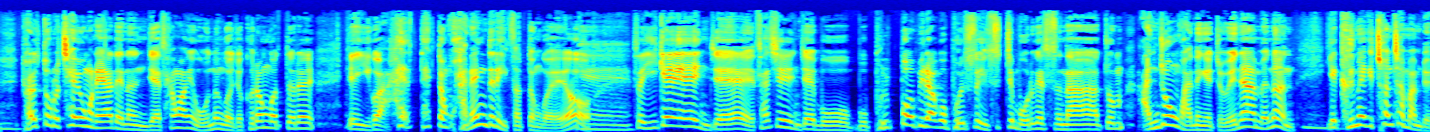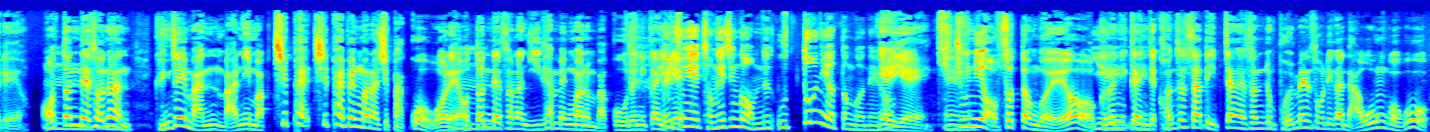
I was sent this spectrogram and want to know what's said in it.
음. 별도로 채용을 해야 되는 이제 상황이 오는 거죠. 그런 것들을 이제 이거 해- 했던 관행들이 있었던 거예요. 예. 그래서 이게 이제 사실 이제 뭐, 뭐 불법이라고 볼수 있을지 모르겠으나 좀 안 좋은 관행이었죠. 왜냐하면은 이게 금액이 천차만별이에요. 어떤 음. 데서는 굉장히 많, 많이 막 7, 8, 7, 800만 원씩 받고 월에 음. 어떤 데서는 2, 300만 원 받고 그러니까 이게 일종의 정해진 거 없는 웃돈이었던 거네요. 예, 예. 기준이 없었던 거예요. 예, 그러니까 예. 이제 건설사들 입장에서는 좀 볼멘 소리가 나온 거고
